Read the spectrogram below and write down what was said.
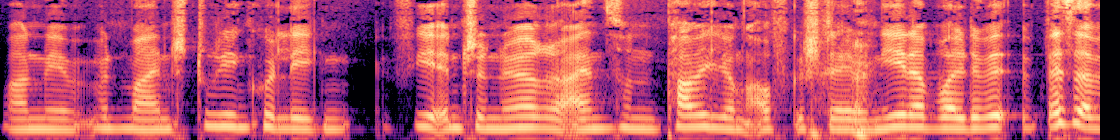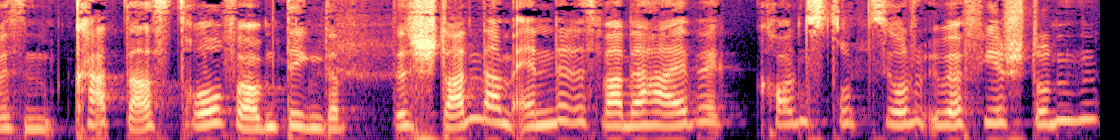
Waren wir mit meinen Studienkollegen, vier Ingenieure, einen so einen Pavillon aufgestellt und jeder wollte besser wissen. Katastrophe am Ding. Das, das stand am Ende, das war eine halbe Konstruktion über vier Stunden.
